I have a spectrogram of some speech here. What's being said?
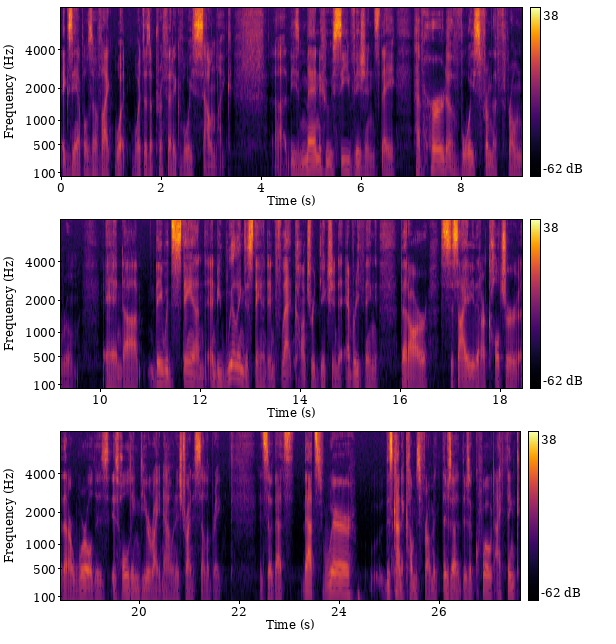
examples of like what what does a prophetic voice sound like. Uh, these men who see visions, they have heard a voice from the throne room, and uh, they would stand and be willing to stand in flat contradiction to everything that our society, that our culture, that our world is is holding dear right now and is trying to celebrate. And so that's that's where this kind of comes from. It, there's a there's a quote. I think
